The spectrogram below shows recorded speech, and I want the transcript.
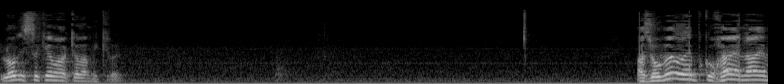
לא להסתכל רק על המקרה. אז הוא אומר להם, פקוחי העיניים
